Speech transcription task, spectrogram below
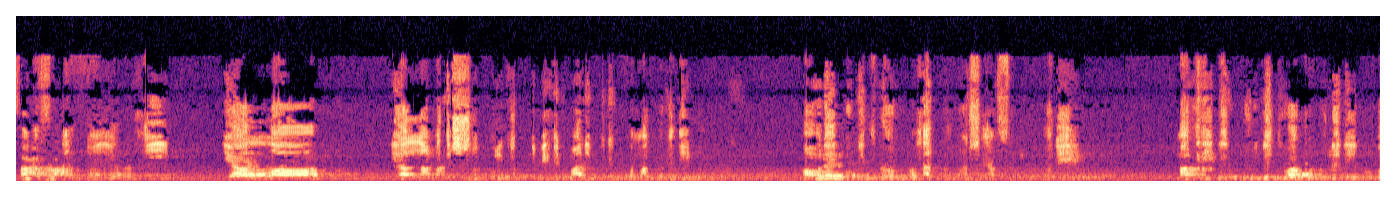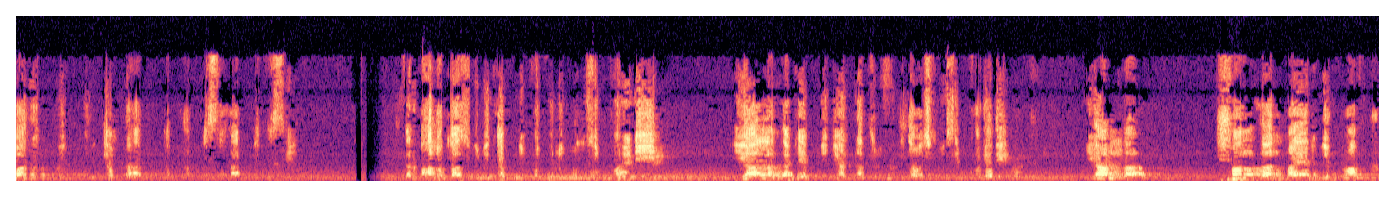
فاعف عنا يا رحيم يا الله يا الله আমাদের সকলকে আপনি মেহেরবানি করে ক্ষমা করে দিন মাওলায় পবিত্র মহাত্মা মাসে আসল করে মাগরিবের পূর্বে দোয়া কবুলের এই মুবারকময় মুহূর্তে আমরা আপনার কাছে হাত পেতেছি তার ভালো কাজগুলোকে আপনি কবুল ও মঞ্জুর করে নিন আপনি সন্তান মায়ের জন্য আপনার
